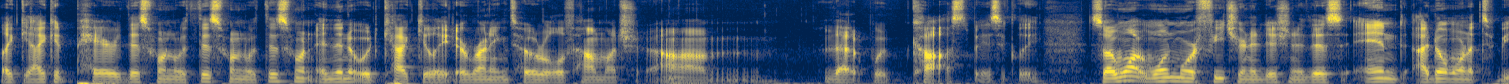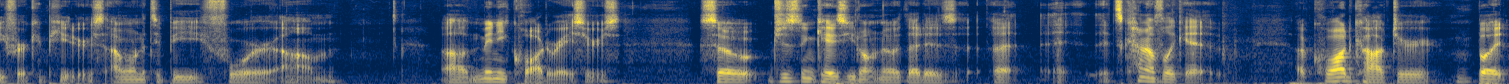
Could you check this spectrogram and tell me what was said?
like I could pair this one with this one with this one, and then it would calculate a running total of how much um, that would cost, basically. So I want one more feature in addition to this, and I don't want it to be for computers. I want it to be for um, uh, mini quad racers. So just in case you don't know what that is, uh, it's kind of like a a quadcopter, but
